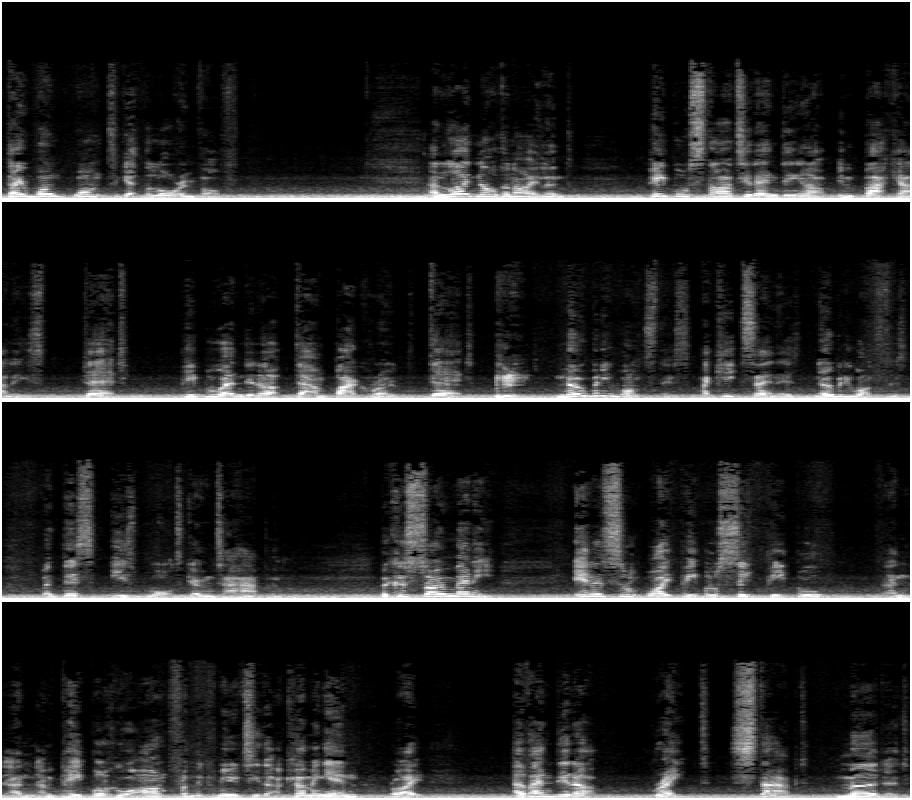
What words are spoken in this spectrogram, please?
They won't want to get the law involved. And like Northern Ireland, people started ending up in back alleys, dead. People ended up down back road dead. nobody wants this. I keep saying this, nobody wants this, but this is what's going to happen. Because so many innocent white people, Sikh people, and, and, and people who aren't from the community that are coming in, right, have ended up raped, stabbed, murdered,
